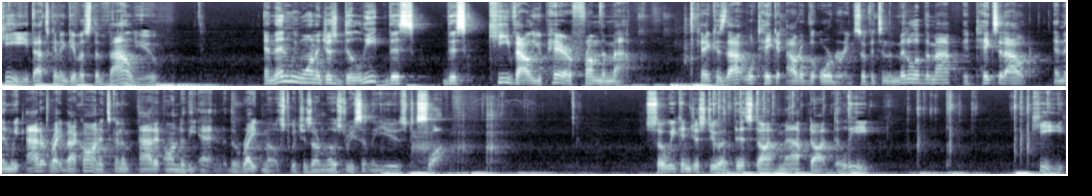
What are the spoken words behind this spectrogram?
key, that's going to give us the value. And then we want to just delete this, this key value pair from the map. Okay, because that will take it out of the ordering. So if it's in the middle of the map, it takes it out and then we add it right back on, it's going to add it onto the end, the rightmost, which is our most recently used slot. So we can just do a this dot map dot delete key,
